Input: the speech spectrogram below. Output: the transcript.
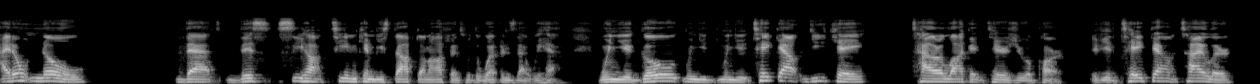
I don't know that this Seahawk team can be stopped on offense with the weapons that we have. When you go, when you when you take out DK, Tyler Lockett tears you apart. If you take out Tyler,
